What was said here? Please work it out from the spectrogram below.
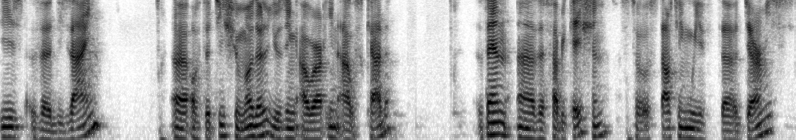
is the design uh, of the tissue model using our in-house CAD. Then uh, the fabrication, so starting with the dermis,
